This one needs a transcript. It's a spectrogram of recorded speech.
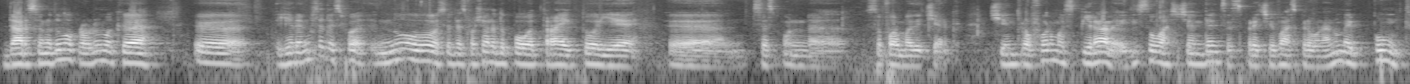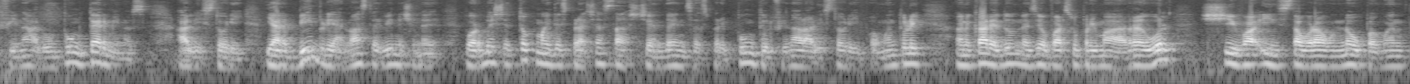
Dar să notăm o problemă că uh, ele nu se, desfă- nu se desfășoară după o traiectorie, uh, să spun, uh, sub formă de cerc ci într-o formă spirală. Există o ascendență spre ceva, spre un anume punct final, un punct terminus al istoriei. Iar Biblia noastră vine și ne vorbește tocmai despre această ascendență spre punctul final al istoriei Pământului, în care Dumnezeu va suprima răul și va instaura un nou pământ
